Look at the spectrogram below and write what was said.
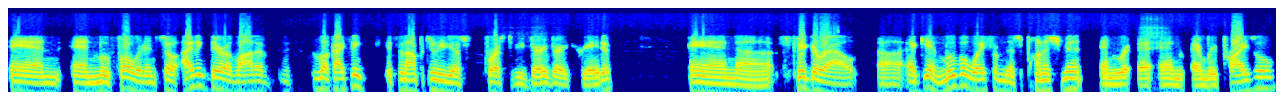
And and move forward. And so I think there are a lot of look. I think it's an opportunity for us to be very very creative and uh, figure out uh, again move away from this punishment and re- and and reprisal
